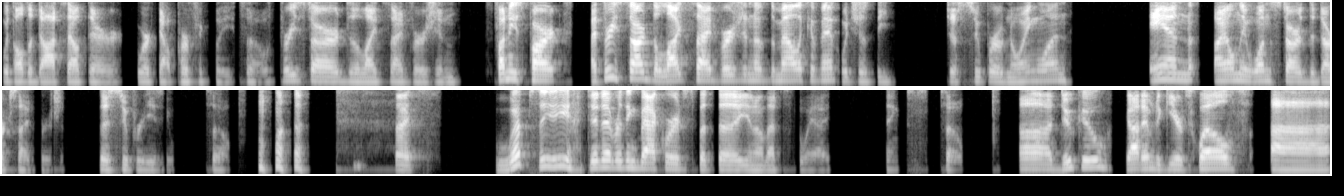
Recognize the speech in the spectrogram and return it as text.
with all the dots out there worked out perfectly. So three starred the light side version. Funniest part, I three starred the light side version of the Malak event, which is the just super annoying one, and I only one starred the dark side version, the super easy one. So nice. whoopsie, did everything backwards, but the you know that's the way I think. So uh Dooku got him to gear 12. Uh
